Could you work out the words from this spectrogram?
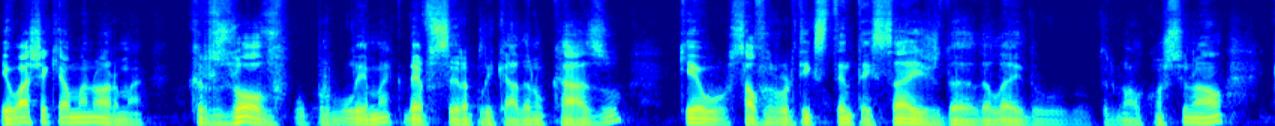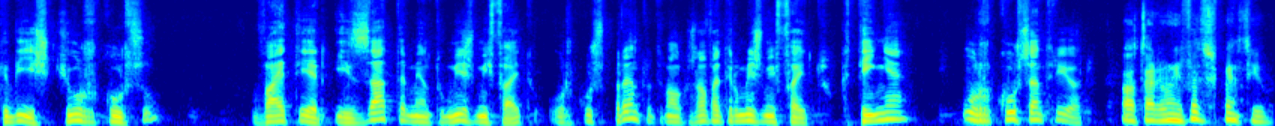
Eu acho que há uma norma que resolve o problema, que deve ser aplicada no caso, que é o, salvo o artigo 76 da, da lei do, do Tribunal Constitucional, que diz que o recurso vai ter exatamente o mesmo efeito, o recurso perante o Tribunal Constitucional vai ter o mesmo efeito que tinha o recurso anterior. Ou ter um efeito suspensivo.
